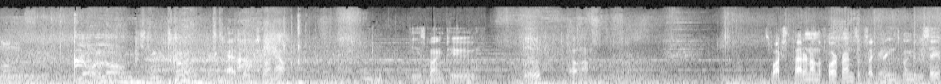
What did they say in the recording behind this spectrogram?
moment. Your lungs Cataclysm's going out. He's going to blue. Oh no. Let's watch the pattern on the floor, friends. Looks like green's going to be safe.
